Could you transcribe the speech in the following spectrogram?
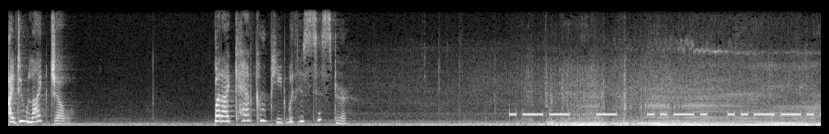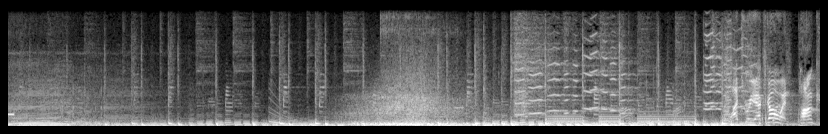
I do like Joe. But I can't compete with his sister. Watch where you're going, punk!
